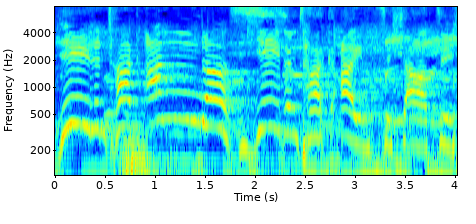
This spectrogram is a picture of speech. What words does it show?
Jeden Tag anders. Jeden Tag einzigartig.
